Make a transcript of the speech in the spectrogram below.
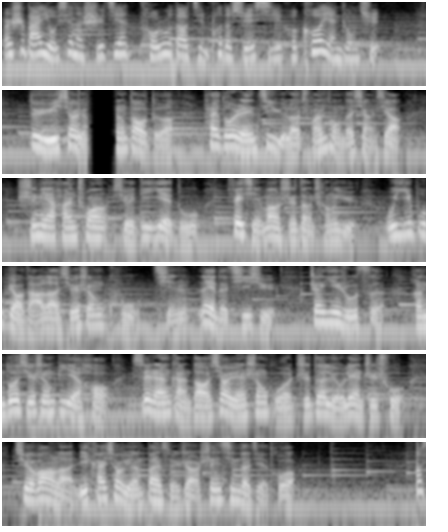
而是把有限的时间投入到紧迫的学习和科研中去。对于校园生道德，太多人寄予了传统的想象。十年寒窗、雪地夜读、废寝忘食等成语，无一不表达了学生苦勤累的期许。正因如此，很多学生毕业后虽然感到校园生活值得留恋之处，却忘了离开校园伴随着身心的解脱。管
